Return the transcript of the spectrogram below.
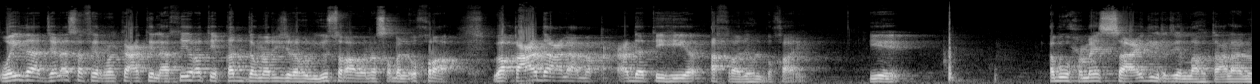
وإذا جلس في الركعة الأخيرة قدم رجله اليسرى ونصب الأخرى وقعد على مقعدته أخرجه البخاري۔ یہ ابو حمید سعیدی رضی اللہ تعالیٰ عنہ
